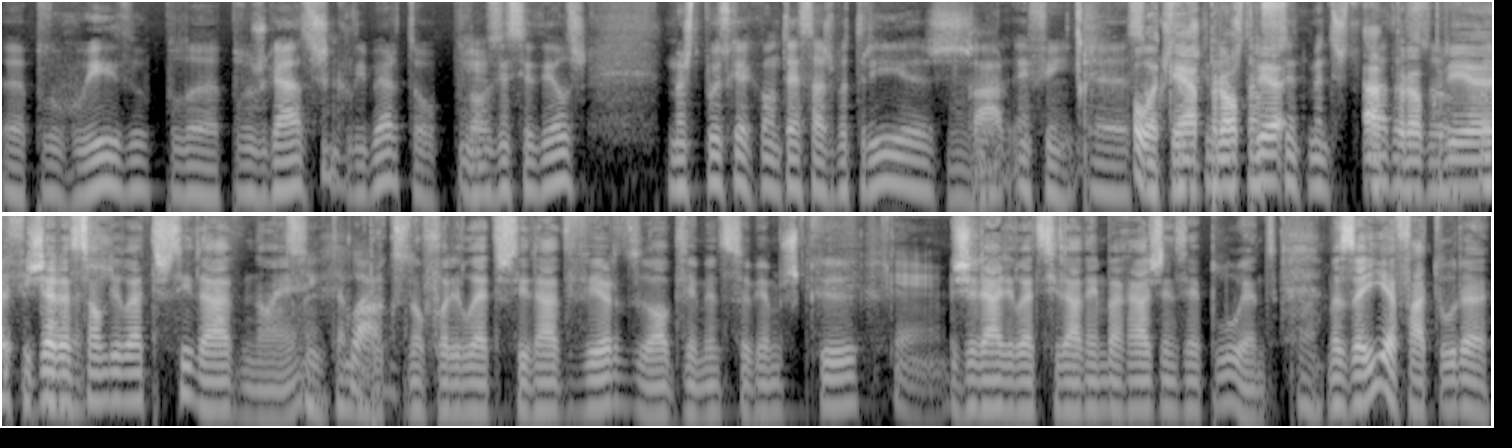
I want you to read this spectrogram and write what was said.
eh, pelo ruído, pela- pelos gases que liberta ou pela ausência deles, mas depois o que é que acontece às baterias, Claro. enfim, eh, Ou até à própria- À própria geração de eletricidade, não é? Sim, também. Claro. Porque se não for eletricidade verde, obviamente sabemos que Que é- gerar eletricidade em barragens é poluente. Mas aí a fatura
